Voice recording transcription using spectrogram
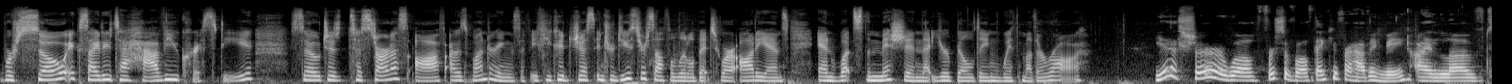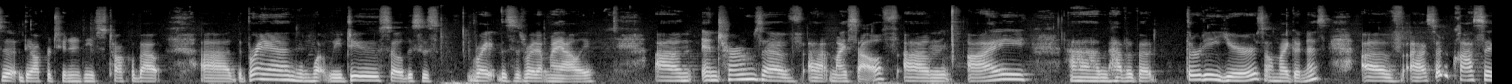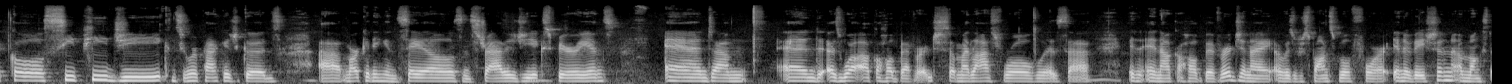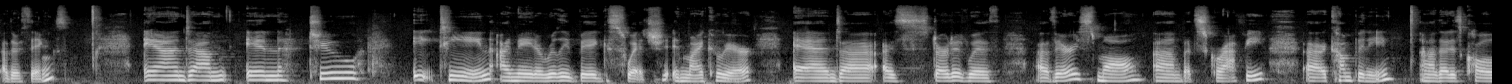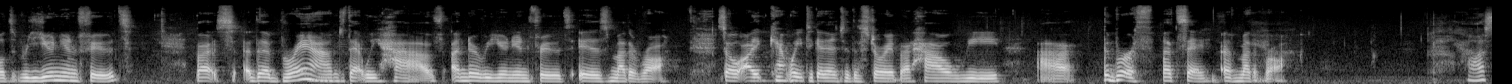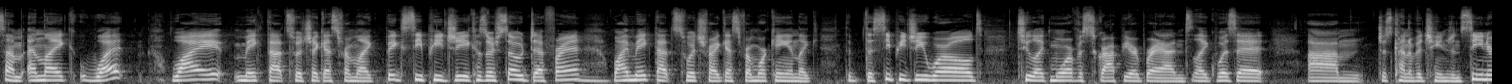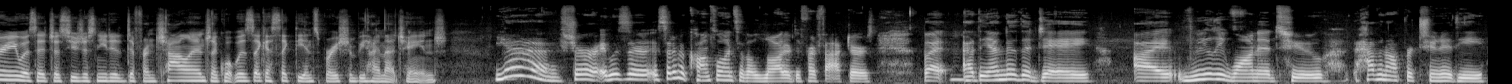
We're so excited to have you, Christy. So, to, to start us off, I was wondering if, if you could just introduce yourself a little bit to our audience and what's the mission that you're building with Mother Raw? Yeah, sure. Well, first of all, thank you for having me. I loved the opportunity to talk about uh, the brand and what we do. So this is right. This is right up my alley. Um, in terms of uh, myself, um, I um, have about 30 years, oh my goodness, of uh, sort of classical CPG, consumer packaged goods, uh, marketing and sales and strategy experience. And um, and as well alcohol beverage. So my last role was uh, in, in, alcohol beverage, and I, I, was responsible for innovation amongst other things. And um, in 2018, I made a really big switch in my career, and uh, I started with a very small um, but scrappy uh, company uh, that is called Reunion Foods. But the brand that we have under Reunion Foods is Mother Raw. So I can't wait to get into the story about how we, uh, the birth, let's say, of Mother Raw. Awesome. And like, what? Why make that switch? I guess from like big CPG because they're so different. Mm. Why make that switch? for, I guess from working in like the, the CPG world to like more of a scrappier brand. Like, was it? Um, just kind of a change in scenery? Was it just you just needed a different challenge? Like, what was I guess like the inspiration behind that change? Yeah, sure. It was a sort of a confluence of a lot of different factors. But mm-hmm. at the end of the day, I really wanted to have an opportunity,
